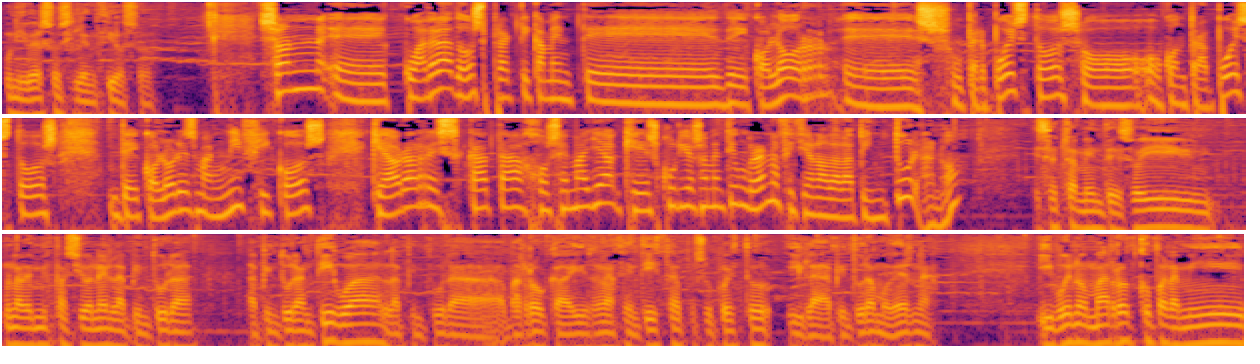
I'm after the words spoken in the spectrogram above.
universo silencioso. Son eh, cuadrados prácticamente de color eh, superpuestos o, o, contrapuestos, de colores magníficos, que ahora rescata José Maya, que es curiosamente un gran aficionado a la pintura, ¿no? Exactamente, soy una de mis pasiones la pintura, la pintura antigua, la pintura barroca y renacentista, por supuesto, y la pintura moderna. Y bueno, Mar Rothko para mí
